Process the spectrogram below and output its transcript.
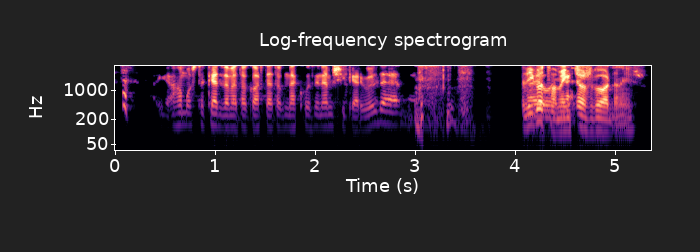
ha most a kedvemet akartátok meghozni, nem sikerül, de... Pedig ott van még Josh Gordon is.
